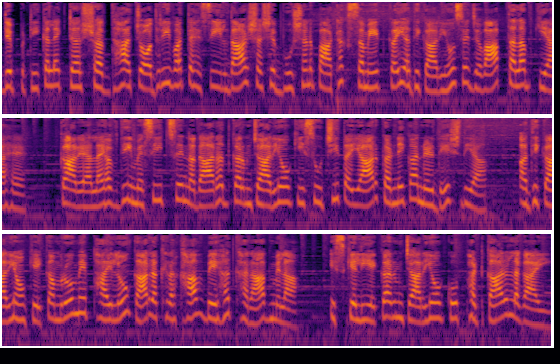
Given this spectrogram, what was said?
डिप्टी कलेक्टर श्रद्धा चौधरी व तहसीलदार शशि भूषण पाठक समेत कई अधिकारियों से जवाब तलब किया है। कार्यालय अवधि में सीट से नदारद कर्मचारियों की सूची तैयार करने का निर्देश दिया। अधिकारियों के कमरों में फाइलों का रखरखाव बेहद खराब मिला। इसके लिए कर्मचारियों को फटकार लगाई।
